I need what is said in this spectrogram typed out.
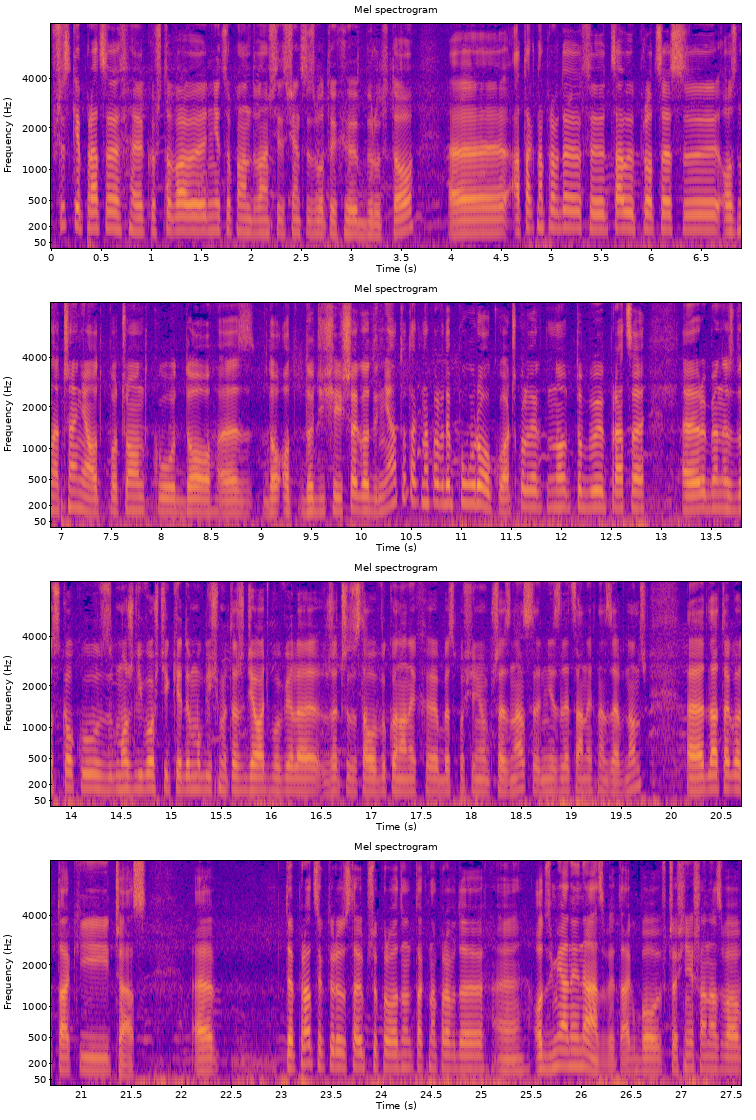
Wszystkie prace e, kosztowały nieco ponad 12 tysięcy złotych brutto, e, a tak naprawdę e, cały proces e, oznaczenia od początku do, e, do, od, do dzisiejszego dnia to tak naprawdę pół roku, aczkolwiek no, to były prace e, robione z doskoku z możliwości, kiedy mogliśmy też działać, bo wiele rzeczy zostało wykonanych e, bezpośrednio przez nas, e, nie zlecanych na zewnątrz, e, dlatego taki czas. Te prace, które zostały przeprowadzone tak naprawdę e, od zmiany nazwy, tak? bo wcześniejsza nazwa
